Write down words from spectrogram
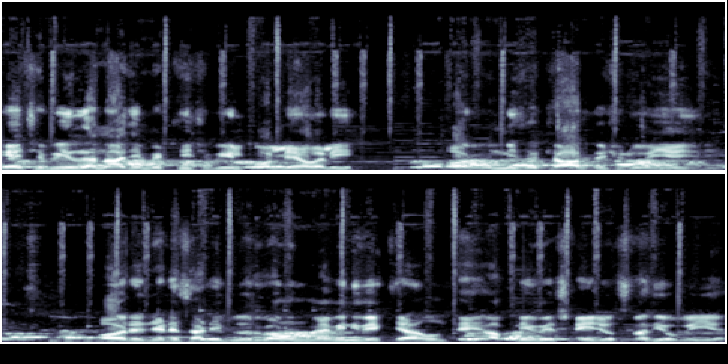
ਇਹ ਛਬੀਲ ਦਾ ਨਾਂ ਜੀ ਮਿੱਠੀ ਛਬੀਲ ਕੋਲਿਆਂ ਵਾਲੀ। ਔਰ 1904 ਤੋਂ ਸ਼ੁਰੂ ਹੋਈ ਹੈ ਜੀ। ਔਰ ਜਿਹੜੇ ਸਾਡੇ ਬਜ਼ੁਰਗਾਂ ਉਹਨਾਂ ਨੂੰ ਮੈਂ ਵੀ ਨਹੀਂ ਵੇਖਿਆ, ਹੁਣ ਤੇ ਆਪਣੀ ਵੀ ਸਟੇਜ ਉਸ ਤਰ੍ਹਾਂ ਦੀ ਹੋ ਗਈ ਹੈ।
